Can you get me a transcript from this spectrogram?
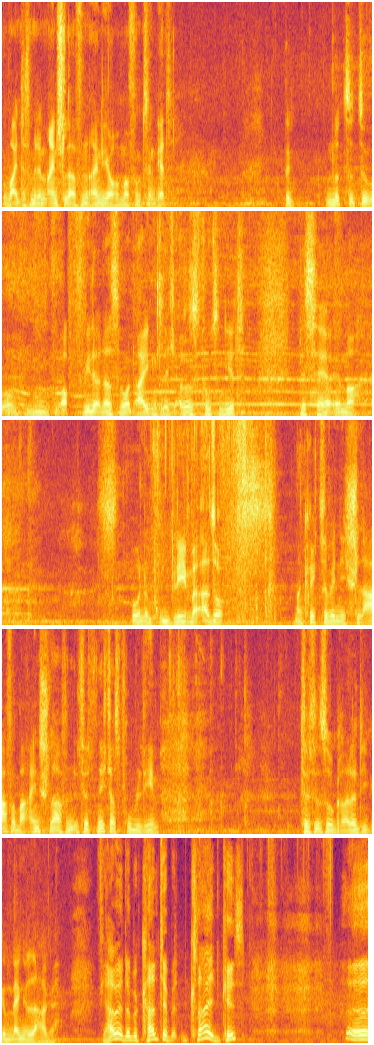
Wobei das mit dem Einschlafen eigentlich auch immer funktioniert nutze zu oft wieder das Wort eigentlich. Also es funktioniert bisher immer ohne Probleme. Also man kriegt zu wenig Schlaf, aber Einschlafen ist jetzt nicht das Problem. Das ist so gerade die Gemengelage. Wir haben ja eine Bekannte mit einem kleinen Kind. Äh,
